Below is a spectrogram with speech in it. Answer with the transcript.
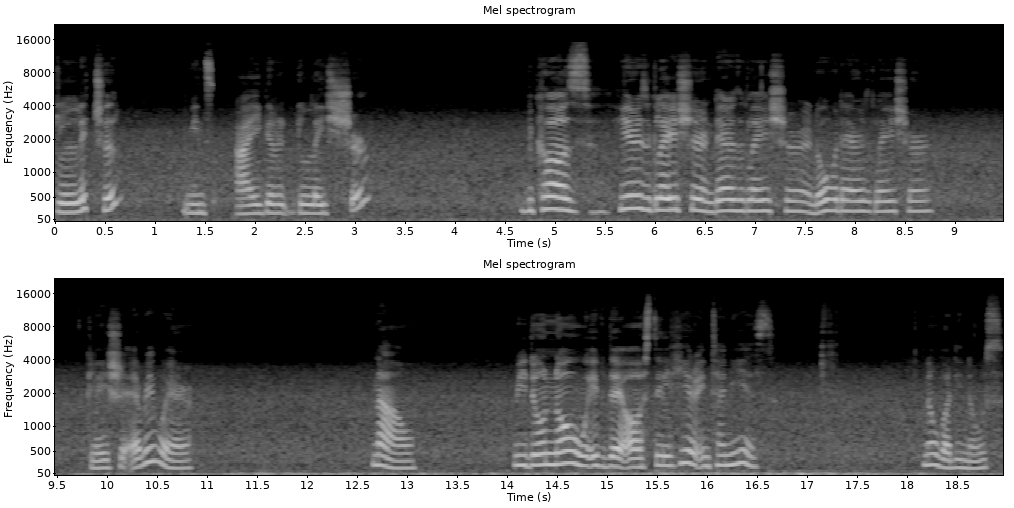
Gletscher means Eiger Glacier. Because here is a glacier and there is a glacier and over there is a glacier. Glacier everywhere. Now we don't know if they are still here in 10 years. Nobody knows.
